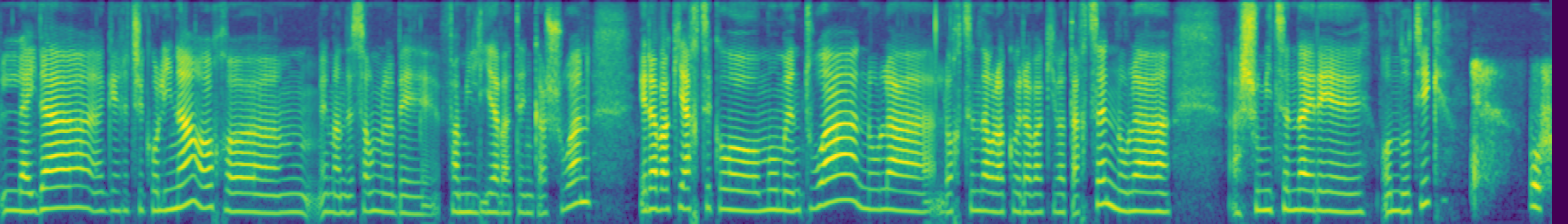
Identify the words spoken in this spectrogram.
Laida gerretxeko lina, hor, um, eman dezaun be familia baten kasuan, erabaki hartzeko momentua, nola lortzen da olako erabaki bat hartzen, nola asumitzen da ere ondotik? Uf,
